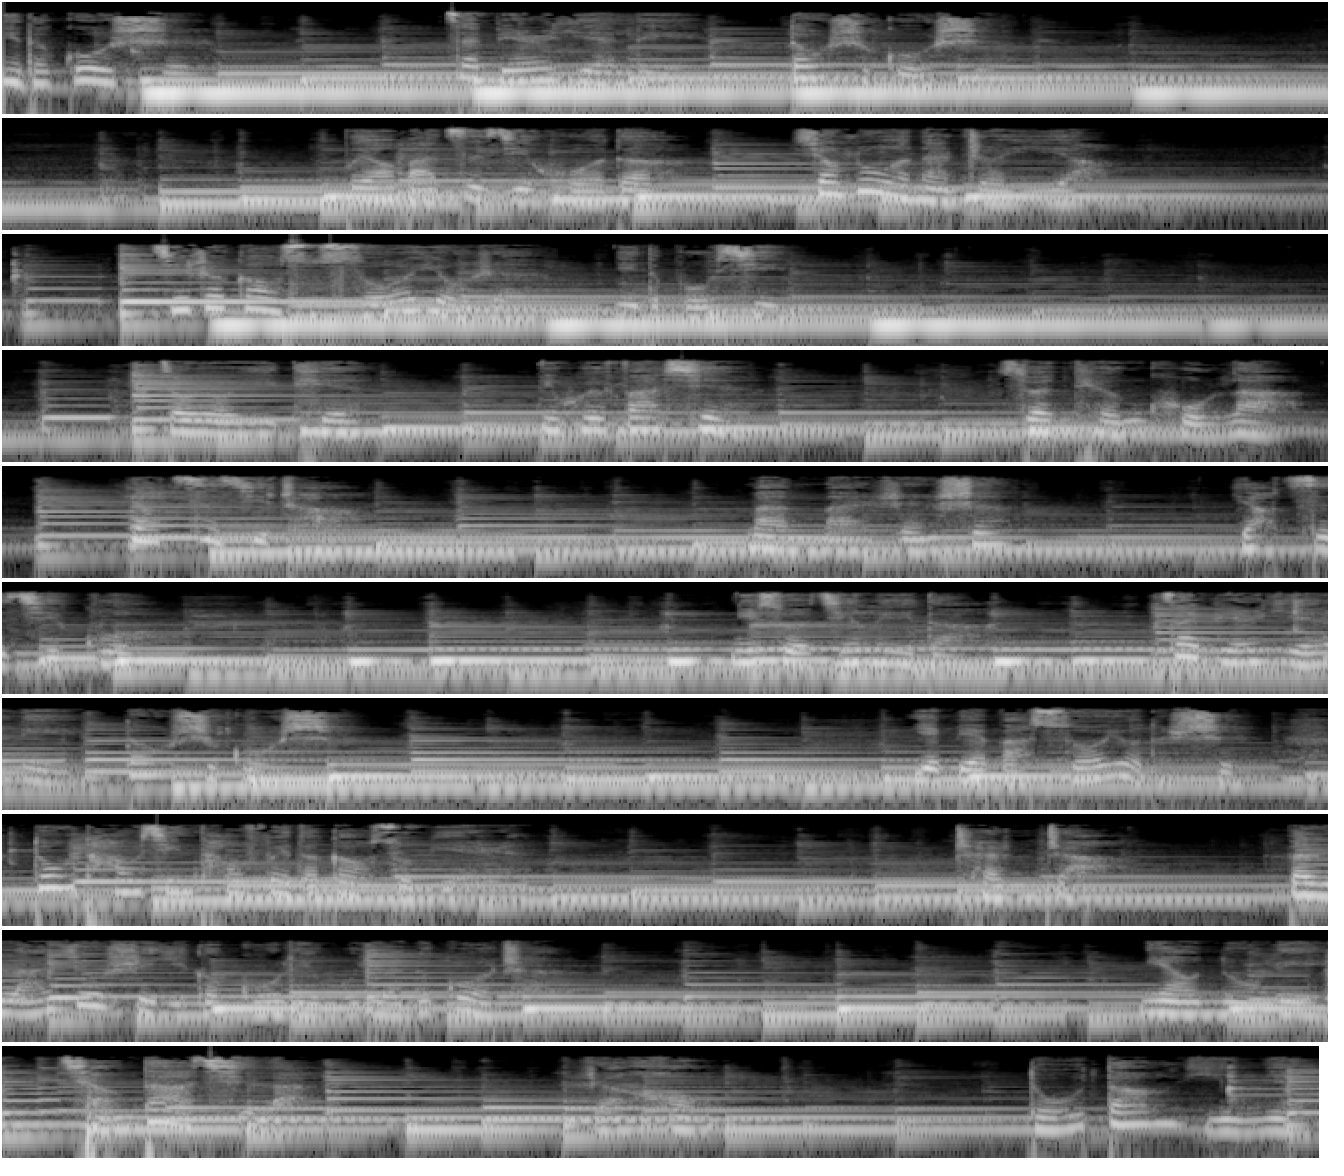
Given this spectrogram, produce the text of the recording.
你的故事，在别人眼里都是故事。不要把自己活得像落难者一样，急着告诉所有人你的不幸。总有一天，你会发现，酸甜苦辣要自己尝，漫漫人生要自己过。你所经历的，在别人眼里都是故事，也别把所有的事都掏心掏肺的告诉别人。成长本来就是一个孤立无援的过程，你要努力强大起来，然后独当一面。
